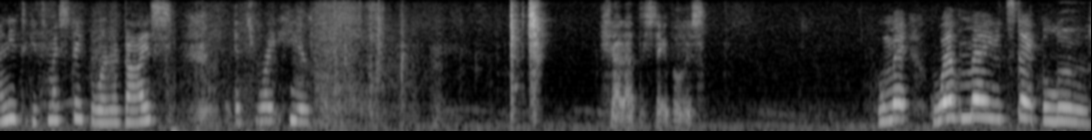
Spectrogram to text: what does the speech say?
I need to get to my stapler, guys. It's right here. Shout out the staplers. Who made whoever made staplers?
